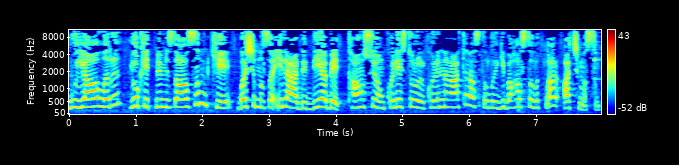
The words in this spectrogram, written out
bu yağları yok etmemiz lazım ki başımıza ileride diyabet, tansiyon, kolesterol, koroner arter hastalığı gibi hastalıklar açmasın.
